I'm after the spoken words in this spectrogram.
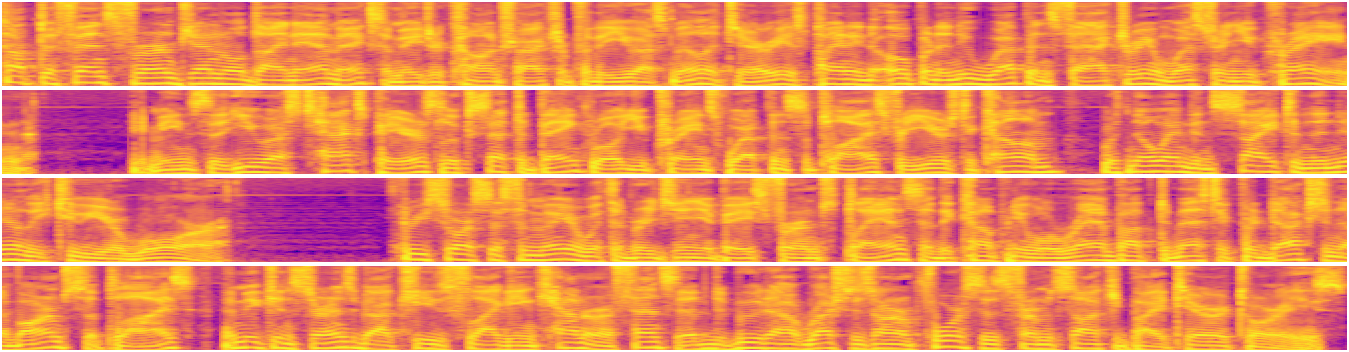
Top defense firm General Dynamics, a major contractor for the U.S. military, is planning to open a new weapons factory in western Ukraine. It means that U.S. taxpayers look set to bankroll Ukraine's weapons supplies for years to come, with no end in sight in the nearly two year war. Three sources familiar with the Virginia based firm's plan said the company will ramp up domestic production of arms supplies amid concerns about Kyiv's flagging counteroffensive to boot out Russia's armed forces from its occupied territories.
